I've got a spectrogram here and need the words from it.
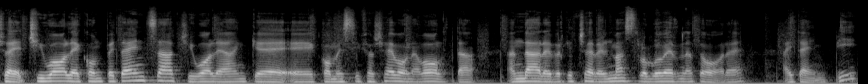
cioè ci vuole competenza, ci vuole anche eh, come si faceva una volta andare perché c'era il mastro governatore ai tempi,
